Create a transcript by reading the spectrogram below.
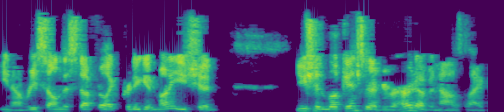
you know, reselling this stuff for like pretty good money. You should you should look into it. Have you ever heard of it? And I was like,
